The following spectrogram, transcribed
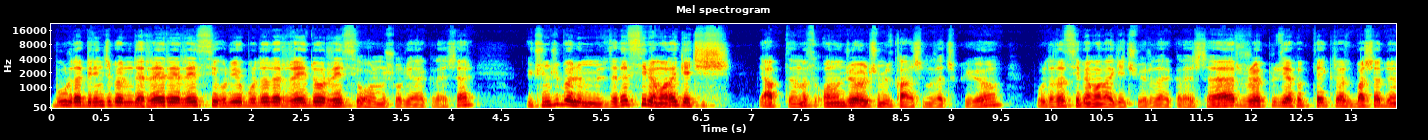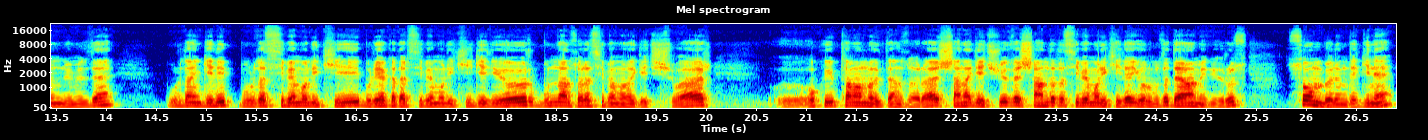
Burada birinci bölümde re re re si oluyor. Burada da re do re si olmuş oluyor arkadaşlar. Üçüncü bölümümüzde de si bemola geçiş yaptığımız 10. ölçümüz karşımıza çıkıyor. Burada da si bemola geçiyoruz arkadaşlar. Röprüz yapıp tekrar başa döndüğümüzde buradan gelip burada si bemol 2 buraya kadar si bemol 2 geliyor. Bundan sonra si bemola geçiş var okuyup tamamladıktan sonra şana geçiyor ve şanda da si bemol 2 ile yolumuza devam ediyoruz. Son bölümde yine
